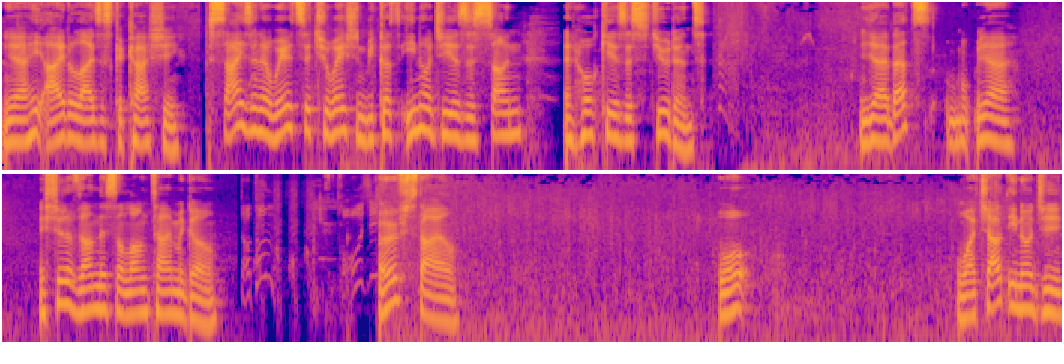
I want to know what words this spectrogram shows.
Yeah, he idolizes Kakashi. Sai's in a weird situation because Inoji is his son and Houki is his student. Yeah, that's... yeah. They should have done this a long time ago. Earth style. Oh, Watch out, Inoji.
